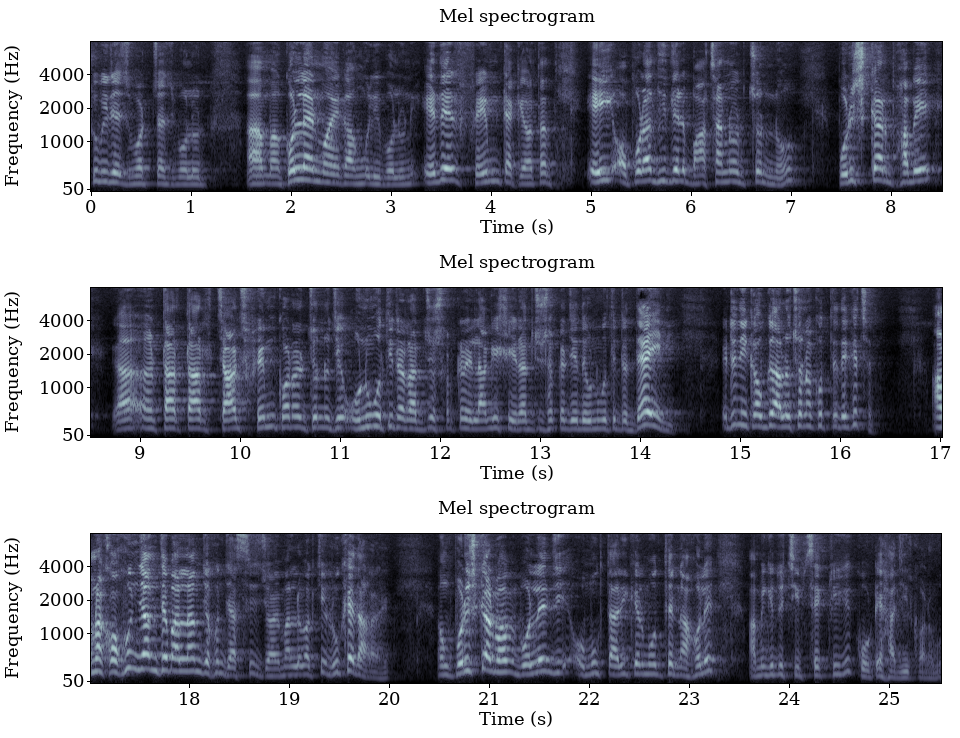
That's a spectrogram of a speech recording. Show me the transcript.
সুবীরেশ ভট্টাচার্য বলুন কল্যাণময় গাঙ্গুলি বলুন, এদের ফ্রেমটাকে অর্থাৎ এই অপরাধীদের বাঁচানোর জন্য পরিষ্কারভাবে তার তার চার্জ ফ্রেম করার জন্য যে অনুমতিটা রাজ্য সরকারে লাগে, সেই রাজ্য সরকার যে অনুমতিটা দেয়নি, এটা নিয়ে কাউকে আলোচনা করতে দেখেছেন? আমরা কখন জানতে পারলাম যখন জাস্টিস জয়মাল্য বাগচি রুখে দাঁড়ালেন এবং পরিষ্কারভাবে বললেন যে অমুক তারিখের মধ্যে না হলে আমি কিন্তু চিফ সেক্রেটারিকে কোর্টে হাজির করাবো।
